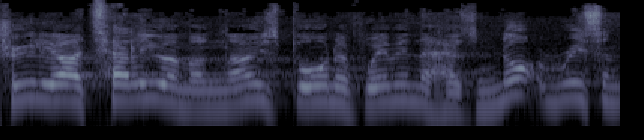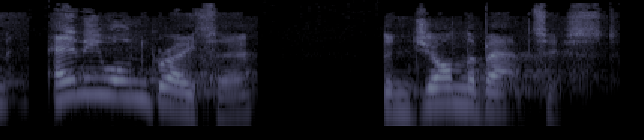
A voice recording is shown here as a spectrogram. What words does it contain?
Truly I tell you, among those born of women, there has not risen anyone greater than John the Baptist.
